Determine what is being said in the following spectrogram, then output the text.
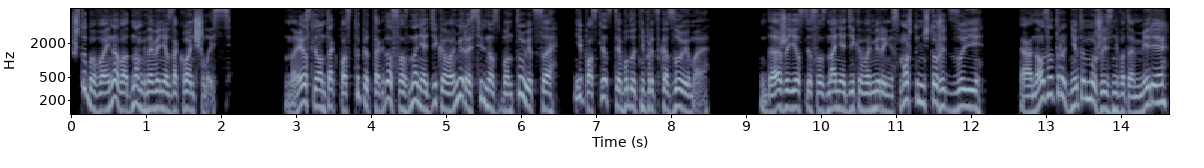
чтобы война в одно мгновение закончилась. Но если он так поступит, тогда сознание Дикого Мира сильно взбунтуется, и последствия будут непредсказуемы. Даже если сознание Дикого Мира не сможет уничтожить Зуи, оно затруднит ему жизнь в этом мире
